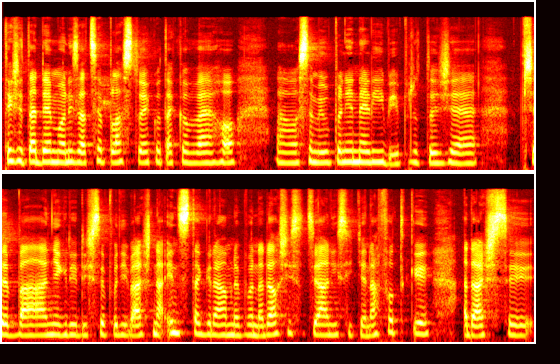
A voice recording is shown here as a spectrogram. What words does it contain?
Takže ta demonizace plastu jako takového uh, se mi úplně nelíbí, protože třeba někdy, když se podíváš na Instagram nebo na další sociální sítě na fotky a dáš si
